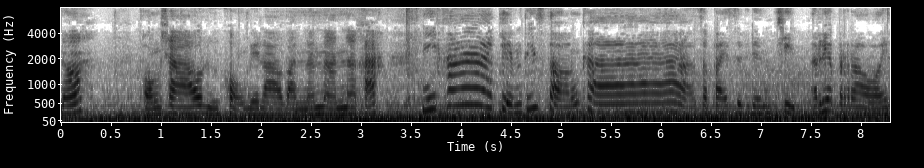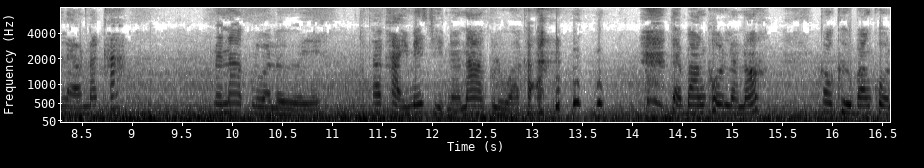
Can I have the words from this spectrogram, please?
เนาะ ของเช้าหรือของเวลาวันนั้นๆนะคะ นี่ค่ะเข็มที่สองค่ะสไปซ์สวีเดนฉีดเรียบร้อยแล้วนะคะ ไม่น่ากลัวเลย ถ้าใครไม่ฉีดนะน่ากลัวค่ะ แต่บางคนล่ะเนาะก็คือบางคน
